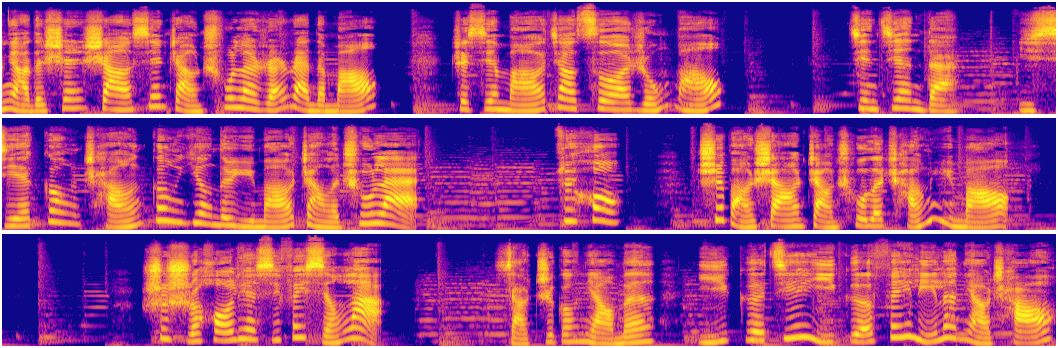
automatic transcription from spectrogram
鸟的身上先长出了软软的毛。这些毛叫做绒毛，渐渐的，一些更长更硬的羽毛长了出来，最后，翅膀上长出了长羽毛。是时候练习飞行啦！小知更鸟们一个接一个飞离了鸟巢。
